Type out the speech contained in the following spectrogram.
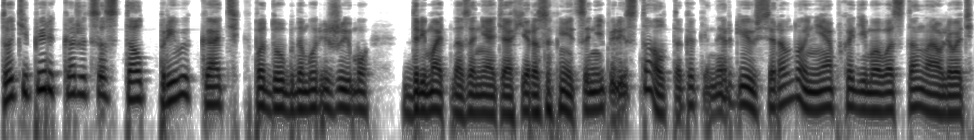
то теперь, кажется, стал привыкать к подобному режиму. Дремать на занятиях я, разумеется, не перестал, так как энергию все равно необходимо восстанавливать.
